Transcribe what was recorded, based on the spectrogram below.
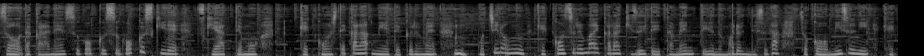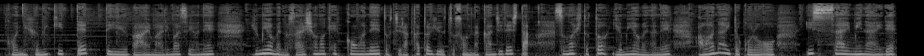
そうだからねすごくすごく好きで付き合っても結婚してから見えてくる面、うん、もちろん結婚する前から気づいていた面っていうのもあるんですがそこを見ずに結婚に踏み切ってっていう場合もありますよね。弓嫁の最初の結婚はねどちらかというとそんな感じでした。その人と弓嫁がね合わないところを一切見ないで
